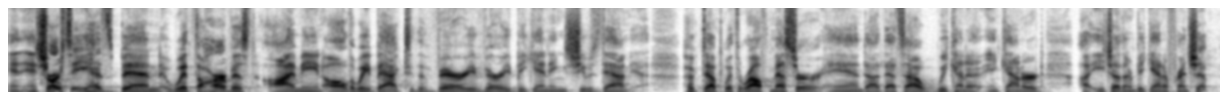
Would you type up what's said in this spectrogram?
and, and Sharcy has been with the harvest, I mean, all the way back to the very, very beginnings. She was down, hooked up with Ralph Messer, and uh, that's how we kind of encountered uh, each other and began a friendship.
